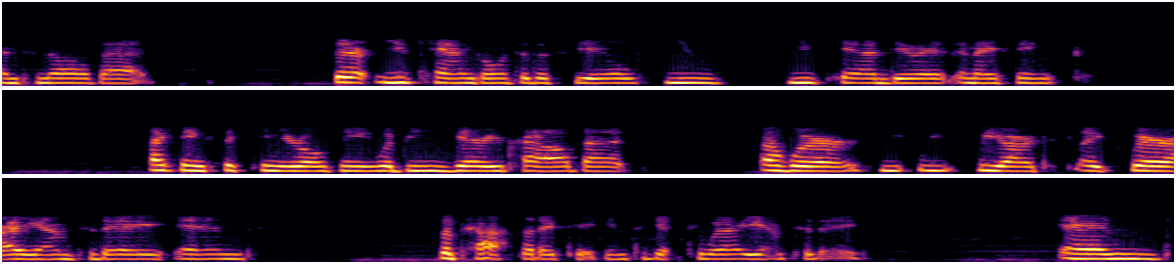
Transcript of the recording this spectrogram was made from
and to know that there you can go into this field, you you can do it. And I think I think 16 year old me would be very proud that of where we, we are, like where I am today and the path that I've taken to get to where I am today. And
